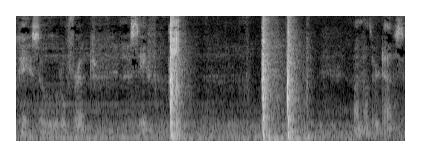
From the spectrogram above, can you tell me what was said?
Okay, so a little fridge and a safe. Another desk.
